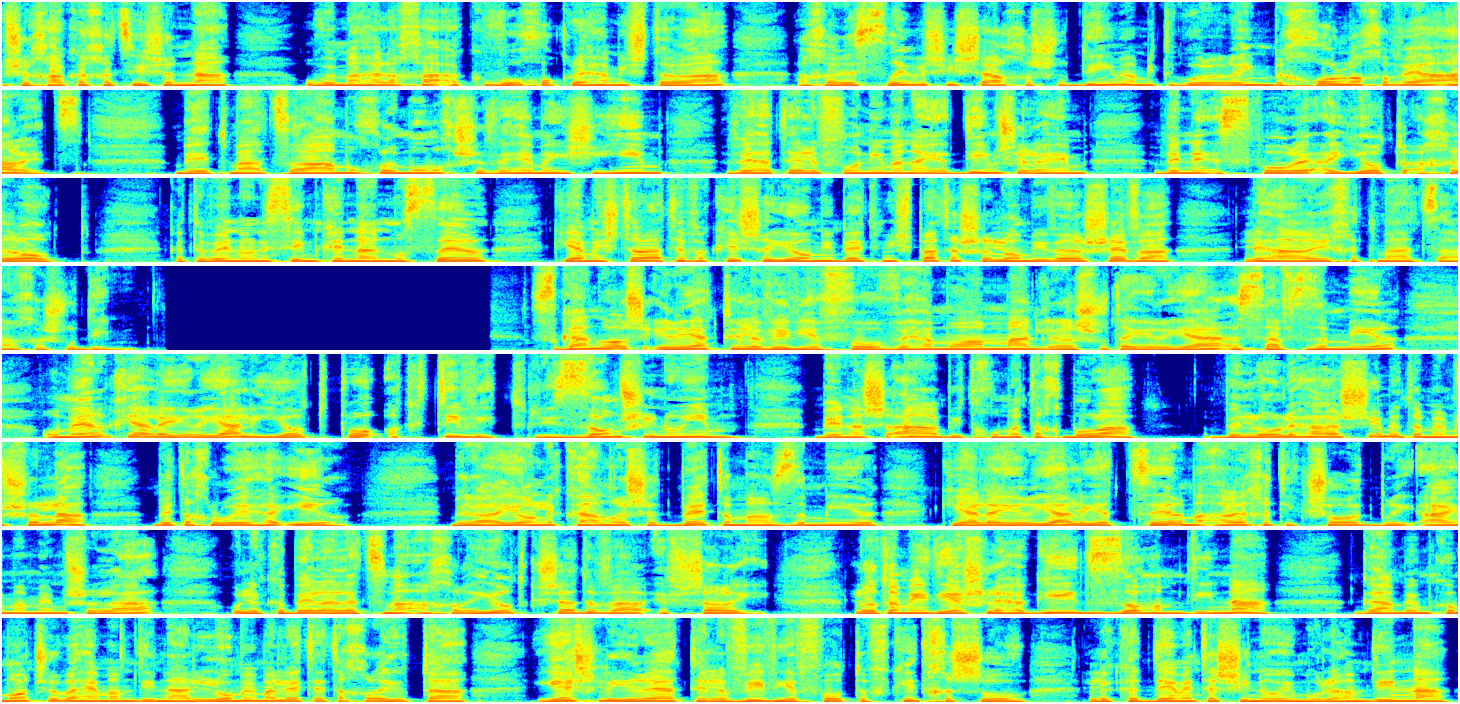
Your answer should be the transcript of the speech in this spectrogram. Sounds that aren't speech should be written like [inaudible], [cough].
נמשכה כחצי שנה, ובמהלכה עקבו חוקרי המשטרה אחר 26 חשודים המתגוררים בכל רחבי הארץ. בעת מעצרם הוחרמו מחשביהם האישיים והטלפונים הניידים שלהם, ונאספו ראיות אחרות. כתבנו ניסים קנן מוסר כי המשטרה תבקש היום מבית משפט השלום בבאר שבע להאריך את מעצר החשודים. סגן ראש עיריית תל אביב-יפו והמועמד לראשות העירייה, אסף זמיר, אומר כי על העירייה להיות פרו-אקטיבית, ליזום שינויים, בין השאר בתחום התחבורה, ולא להאשים את הממשלה בתחלואי העיר. בריאיון לכאן רשת ב' אמר זמיר כי על העירייה לייצר מערכת תקשורת בריאה עם הממשלה ולקבל על עצמה אחריות כשהדבר אפשרי. לא תמיד יש להגיד זו המדינה. גם במקומות שבהם המדינה לא ממלאת את אחריותה, יש לעיריית תל אביב-יפו תפקיד חשוב לקדם את השינוי מול המדינה.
